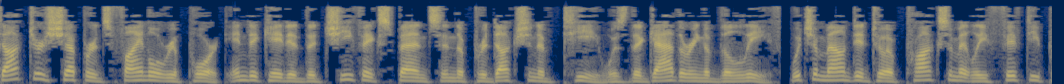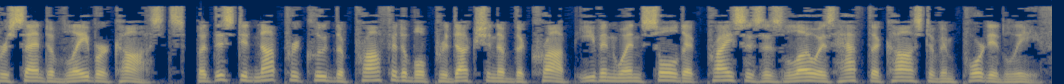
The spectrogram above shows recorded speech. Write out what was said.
Dr. Shepard's final report indicated the chief expense in the production of tea was the gathering of the leaf, which amounted to approximately 50% of labor costs, but this did not preclude the profitable production of the crop even when sold at prices as low as half the cost of imported leaf.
